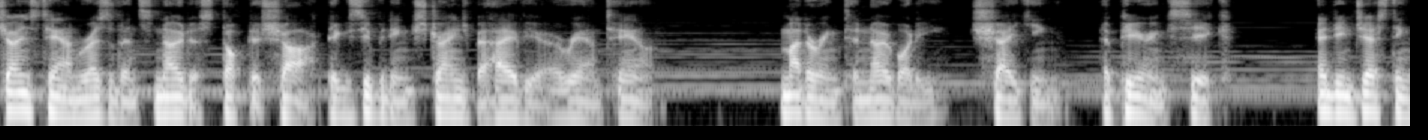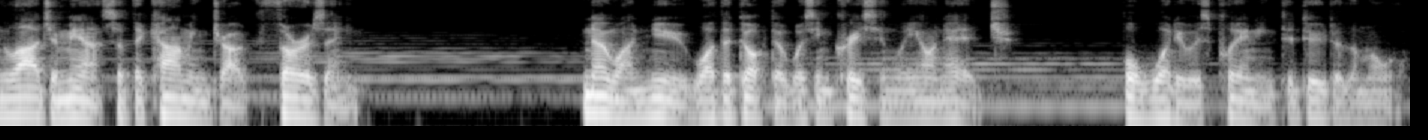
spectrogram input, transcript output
Jonestown residents noticed Dr. Schacht exhibiting strange behaviour around town, muttering to nobody, shaking, appearing sick, and ingesting large amounts of the calming drug Thorazine. No one knew why the doctor was increasingly on edge, or what he was planning to do to them all.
